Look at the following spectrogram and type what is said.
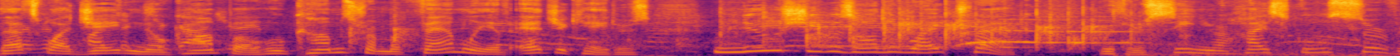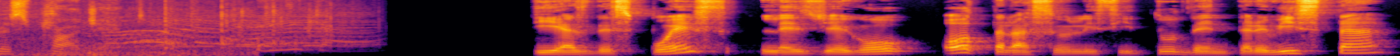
So excited. That's why Jaden Ocampo, who comes from a family of educators, knew she was on the right track with her senior high school service project. Días después, les llegó otra solicitud de entrevista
